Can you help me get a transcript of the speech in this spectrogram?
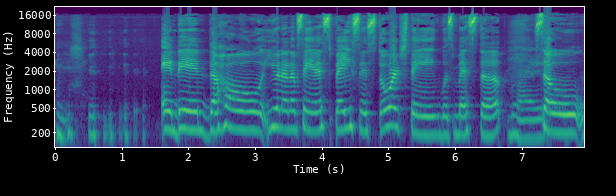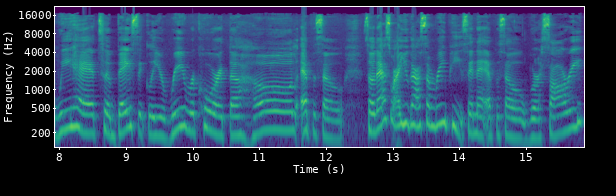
And then the whole, you know what I'm saying, space and storage thing was messed up. Right. So we had to basically re record the whole episode. So that's why you got some repeats in that episode. We're sorry,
